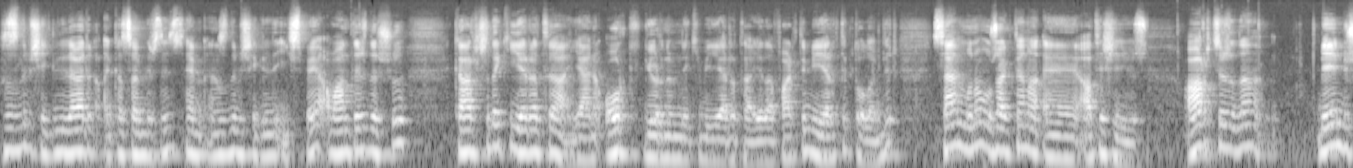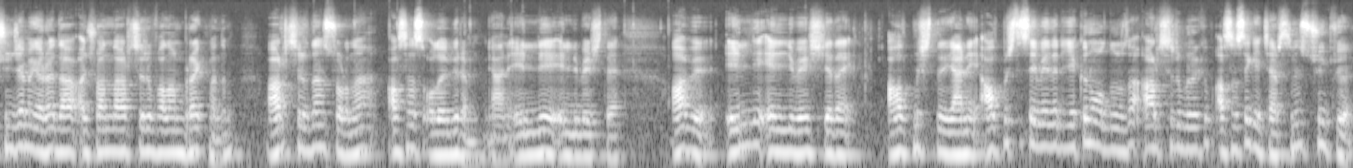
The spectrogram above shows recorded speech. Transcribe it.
hızlı bir şekilde level kasabilirsiniz. Hem hızlı bir şekilde XP. Avantajı da şu, karşıdaki yaratığa yani ork görünümdeki bir yaratığa ya da farklı bir yaratık da olabilir. Sen buna uzaktan e, ateş ediyorsun. Archer'dan benim düşünceme göre daha şu anda Archer'ı falan bırakmadım. Archer'dan sonra Asas olabilirim. Yani 50-55'te. Abi 50-55 ya da 60'lı yani 60'lı seviyelere yakın olduğunuzda Archer'ı bırakıp Asas'a geçersiniz. Çünkü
